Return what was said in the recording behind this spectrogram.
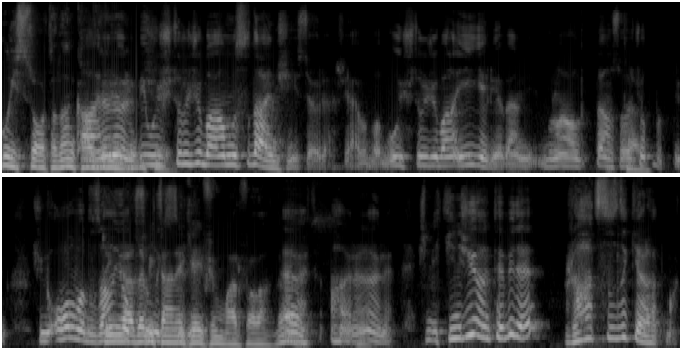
bu hissi ortadan kaldırıyor. Aynen öyle. Bir şey. uyuşturucu bağımlısı da aynı şeyi söyler. Yani bu, bu uyuşturucu bana iyi geliyor. Ben bunu aldıktan sonra çok mutluyum. Çünkü olmadığı zaman Dünyada yoksunluk bir tane hissediyorum. keyfim var falan değil mi? Evet, aynen öyle. Şimdi ikinci yöntemi de rahatsızlık yaratmak.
